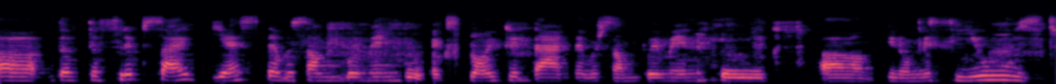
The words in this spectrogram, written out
uh, the the flip side, yes, there were some women who exploited that. There were some women who uh, you know misused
